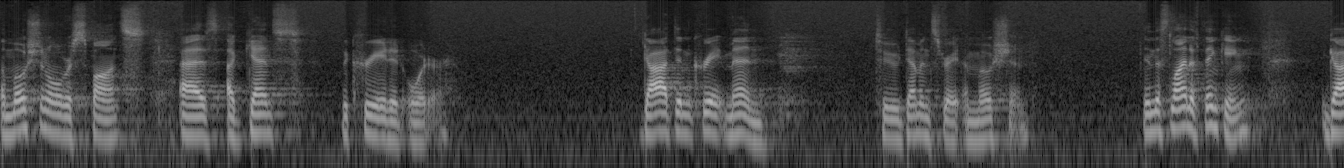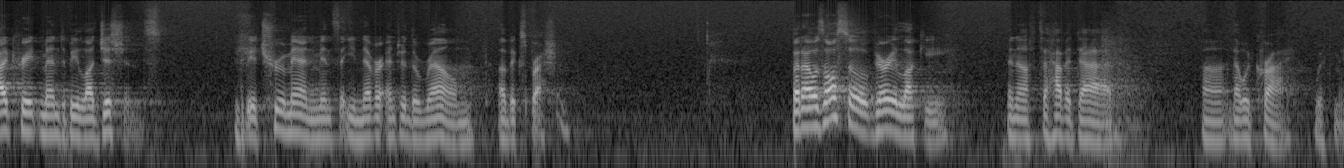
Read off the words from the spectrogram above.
emotional response as against the created order. God didn't create men to demonstrate emotion. In this line of thinking, God created men to be logicians. To be a true man means that you never entered the realm of expression. But I was also very lucky enough to have a dad uh, that would cry with me.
